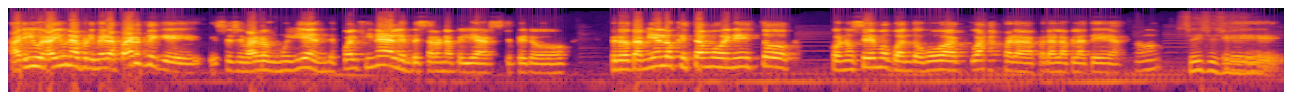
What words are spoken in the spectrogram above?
hay, hay una primera parte que, se llevaron muy bien, después al final empezaron a pelearse, pero, pero también los que estamos en esto conocemos cuando vos actuás para, para la platea, ¿no? Sí, sí, sí, eh,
